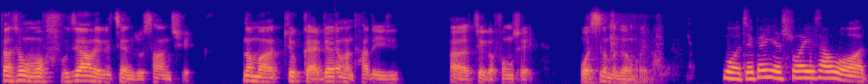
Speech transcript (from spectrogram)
但是我们附加了一个建筑上去，那么就改变了它的一呃这个风水，我是这么认为的。我这边也说一下，我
